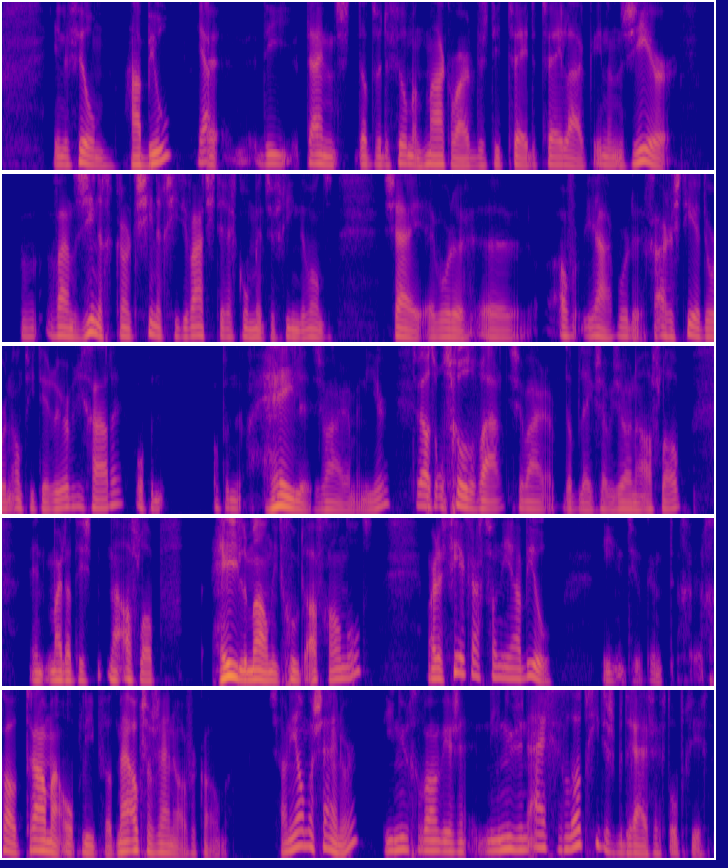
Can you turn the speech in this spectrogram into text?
in de film, Habil. Ja. Uh, die tijdens dat we de film aan het maken waren, dus die tweede tweeluik, in een zeer waanzinnig, krankzinnige situatie terechtkomt met zijn vrienden. Want zij worden, uh, over, ja, worden gearresteerd door een antiterreurbrigade op een op een hele zware manier. Terwijl ze onschuldig waren. Ze waren, dat bleek sowieso na afloop. En, maar dat is na afloop helemaal niet goed afgehandeld. Maar de veerkracht van die Habil, die natuurlijk een groot trauma opliep, wat mij ook zou zijn overkomen. Zou niet anders zijn hoor. Die nu gewoon weer zijn, die nu zijn eigen loodgietersbedrijf heeft opgericht.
